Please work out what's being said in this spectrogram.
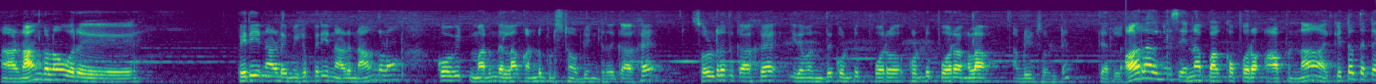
ஆஹ், நாங்களும் ஒரு பெரிய நாடு மிகப்பெரிய நாடு நாங்களும் கோவிட் மருந்தெல்லாம் கண்டுபிடிச்சிட்டோம் அப்படின்றதுக்காக சொல்கிறதுக்காக இதை வந்து கொண்டு போகிற கொண்டு போகிறாங்களா அப்படின்னு சொல்லிட்டு தெரில ஆறாவது நியூஸ் என்ன பார்க்க போகிறோம் அப்படின்னா கிட்டத்தட்ட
